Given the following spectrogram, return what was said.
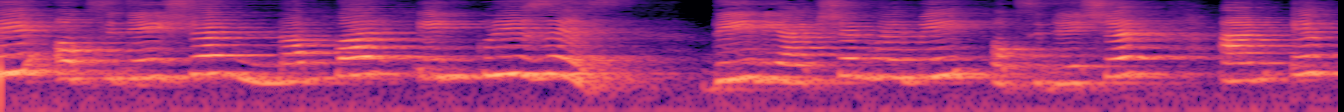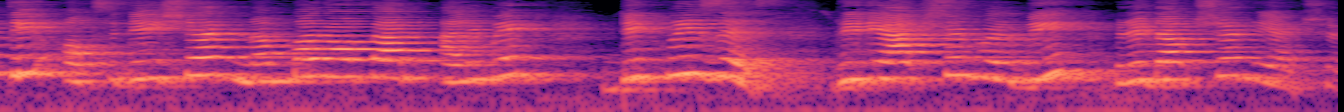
the oxidation number increases, the reaction will be oxidation and if the oxidation number of an element decreases, the reaction will be reduction reaction.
